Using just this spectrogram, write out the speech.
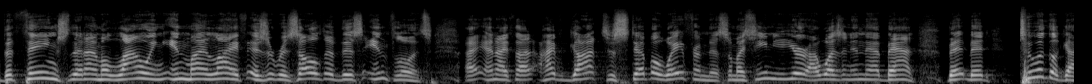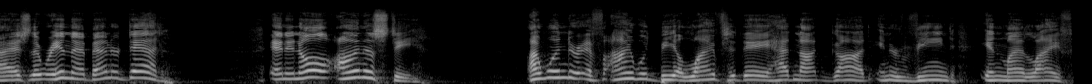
the things that I'm allowing in my life as a result of this influence. And I thought, I've got to step away from this. So my senior year, I wasn't in that band. But, but two of the guys that were in that band are dead. And in all honesty, I wonder if I would be alive today had not God intervened in my life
